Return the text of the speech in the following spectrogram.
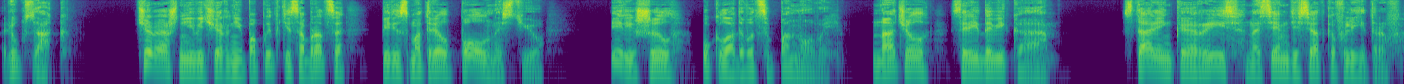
рюкзак. Вчерашние вечерние попытки собраться пересмотрел полностью и решил укладываться по новой. Начал с рядовика. Старенькая рысь на семь десятков литров.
